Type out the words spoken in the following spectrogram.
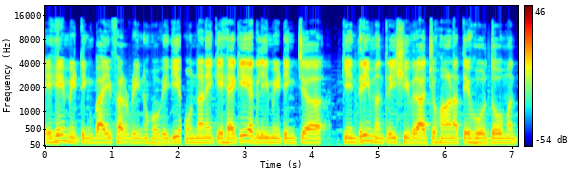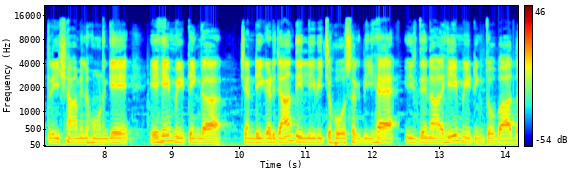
ਇਹ ਮੀਟਿੰਗ 22 ਫਰਵਰੀ ਨੂੰ ਹੋਵੇਗੀ। ਉਹਨਾਂ ਨੇ ਕਿਹਾ ਕਿ ਅਗਲੀ ਮੀਟਿੰਗ 'ਚ ਕੇਂਦਰੀ ਮੰਤਰੀ ਸ਼ਿਵਰਾਜ ਚੌਹਾਨ ਅਤੇ ਹੋਰ ਦੋ ਮੰਤਰੀ ਸ਼ਾਮਿਲ ਹੋਣਗੇ। ਇਹ ਮੀਟਿੰਗ ਚੰਡੀਗੜ੍ਹ ਜਾਂ ਦਿੱਲੀ ਵਿੱਚ ਹੋ ਸਕਦੀ ਹੈ। ਇਸ ਦੇ ਨਾਲ ਹੀ ਮੀਟਿੰਗ ਤੋਂ ਬਾਅਦ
